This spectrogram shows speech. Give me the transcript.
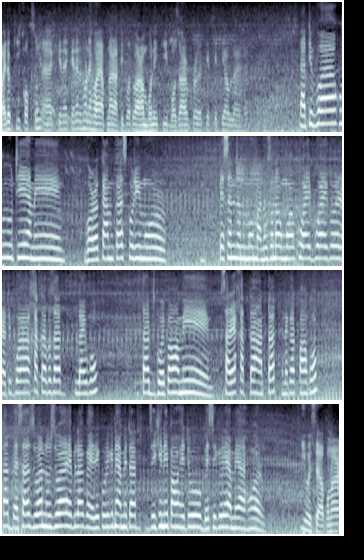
বাইদেউ কি কওকচোন কেনে কেনেধৰণে হয় আপোনাৰ ৰাতিপুৱাটো আৰম্ভণি? কি বজাৰৰ পৰা কেতিয়া ওলাই আহে? ৰাতিপুৱা শুই উঠি আমি ঘৰৰ কাম কাজ কৰি মোৰ পেচেণ্টজন মোৰ মানুহজনক মই খোৱাই বোৱাই গৈ ৰাতিপুৱা সাতটা বজাত ওলাই গওঁ। তাত গৈ পাওঁ আমি চাৰে সাতটা আঠটাত এনেকুৱাত পাওঁ গৈ তাত বেচা যোৱা নোযোৱা সেইবিলাক হেৰি কৰি কিনে আমি তাত যিখিনি পাওঁ সেইটো বেছি কৰি আমি আহোঁ আৰু। কি হৈছে আপোনাৰ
